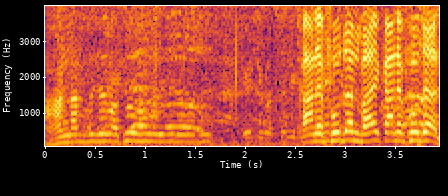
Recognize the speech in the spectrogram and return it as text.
হান্ড্রেড বিজয় বাথু হান্ড্রেড বিজয় বাথু কানে ফুদেন ভাই কানে ফুদেন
